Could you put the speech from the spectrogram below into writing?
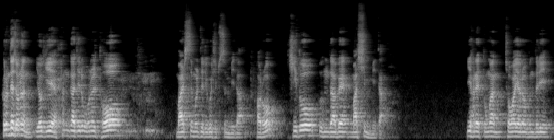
그런데 저는 여기에 한 가지를 오늘 더 말씀을 드리고 싶습니다. 바로 기도 응답의 맛입니다. 이 한 해 동안 저와 여러분들이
